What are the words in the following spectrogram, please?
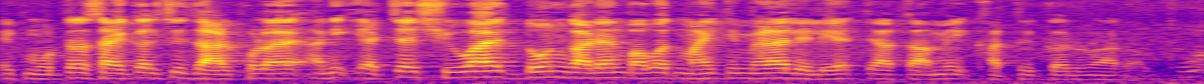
एक मोटरसायकलची जाळपोळ आहे आणि याच्याशिवाय दोन गाड्यांबाबत माहिती मिळालेली आहे ते आता आम्ही खात्री करणार आहोत.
